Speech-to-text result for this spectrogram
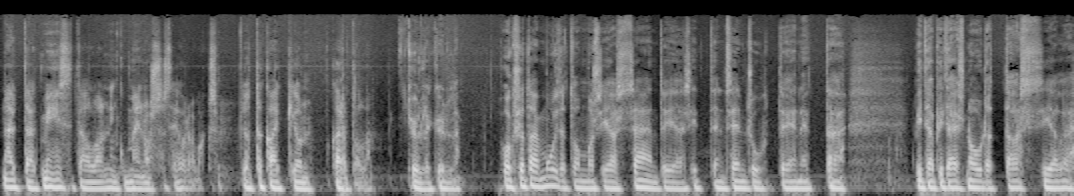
näyttää että mihin sitä ollaan niin menossa seuraavaksi, jotta kaikki on kartalla. Kyllä, kyllä. Onko jotain muita tuommoisia sääntöjä sitten sen suhteen, että mitä pitäisi noudattaa siellä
